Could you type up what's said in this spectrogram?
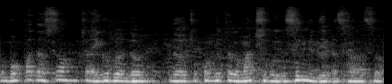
못 받았어? 자, 이거 봐, 너, 너 조금 있다가 맞추고 이거 생일비나 사왔어.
